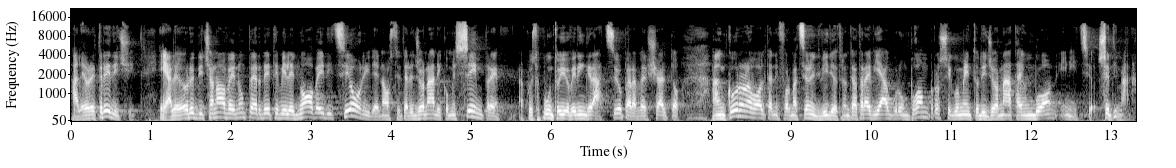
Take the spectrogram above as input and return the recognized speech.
alle ore 13 e alle ore 19 non perdetevi le nuove edizioni dei nostri telegiornali. Come sempre a questo punto io vi ringrazio per aver scelto ancora una volta l'informazione di Video 33 vi auguro un buon proseguimento di giornata e un buon inizio settimana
